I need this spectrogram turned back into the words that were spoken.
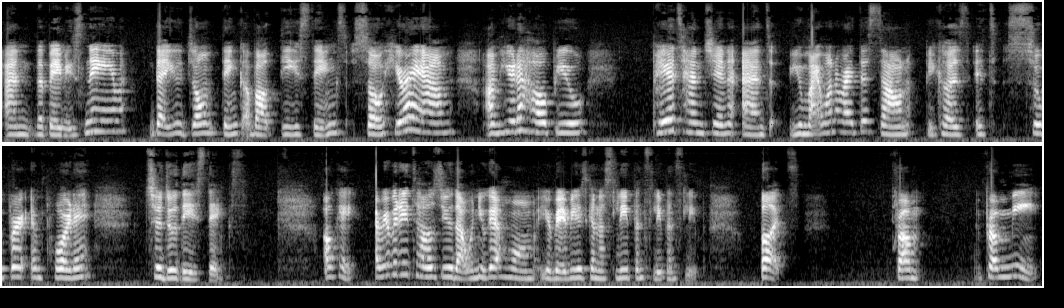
and the baby's name that you don't think about these things. So here i am. I'm here to help you. Pay attention and you might want to write this down because it's super important to do these things. Okay everybody tells you that when you get home your baby is gonna sleep and sleep and sleep. But from from me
